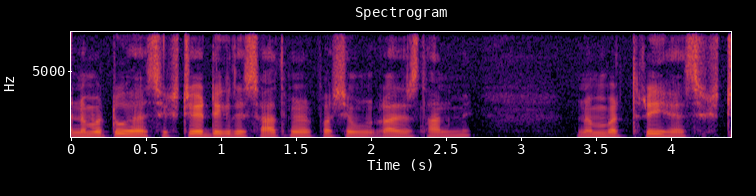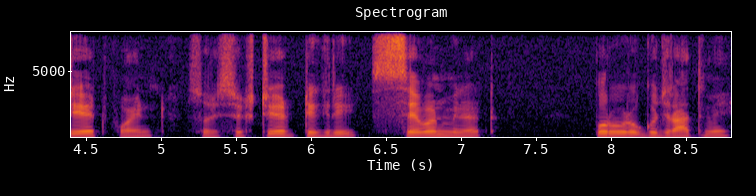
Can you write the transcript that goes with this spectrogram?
नंबर टू है, सिक्सटी एट डिग्री सात मिनट पश्चिम राजस्थान में। नंबर थ्री है, sixty eight point, sorry, sixty eight degree seven minute पूर्व गुजरात में।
